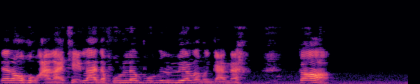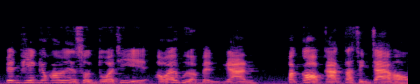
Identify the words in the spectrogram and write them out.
แน่นอนผมอ่านหลายเทคแล้วอาจจะพูดเรื่องพูดไม่รู้เรื่องแล้วเหมือนกันนะก็เป็นเพียงแค่ความคิดเห็นส่วนตัวที่เอาไว้เผื่อเป็นการประกอบการตัดสินใจของ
